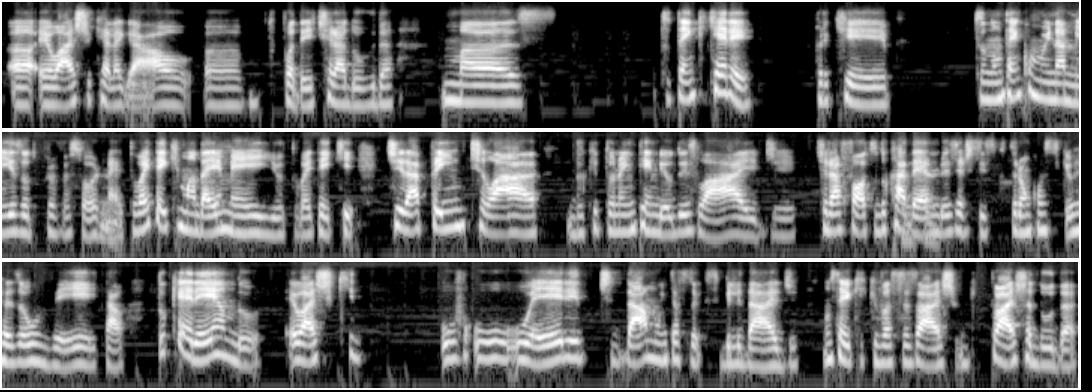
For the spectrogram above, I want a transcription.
Uh, eu acho que é legal uh, poder tirar dúvida, mas tu tem que querer, porque tu não tem como ir na mesa do professor, né? Tu vai ter que mandar e-mail, tu vai ter que tirar print lá do que tu não entendeu do slide, tirar foto do caderno do exercício que tu não conseguiu resolver e tal. Tu querendo, eu acho que o, o, o ERE te dá muita flexibilidade. Não sei o que, que vocês acham. O que tu acha, Duda?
